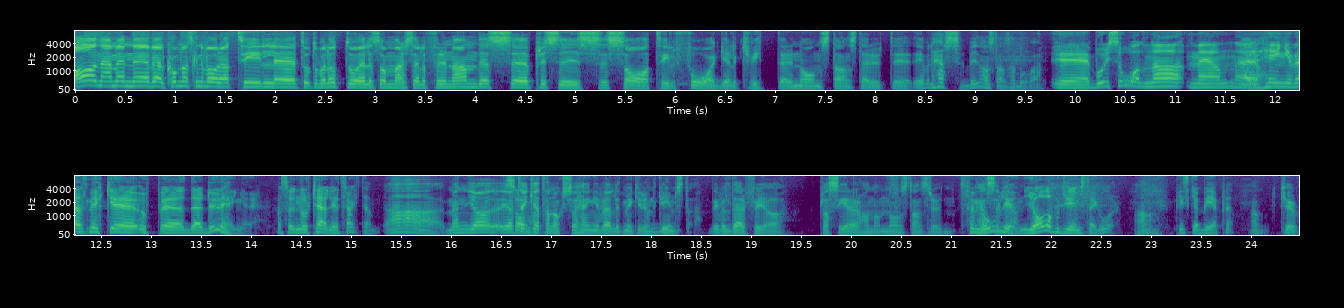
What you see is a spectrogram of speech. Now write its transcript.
Ja, nej men eh, välkomna ska ni vara till eh, Toto Balutto, eller som Marcelo Fernandes eh, precis sa till Fågelkvitter någonstans där ute. Det är väl Hässelby någonstans han bor va? Eh, bor i Solna, men hänger väldigt mycket uppe där du hänger. Alltså Norrtäljetrakten. Ah, men jag, jag tänker att han också hänger väldigt mycket runt Grimsta. Det är väl därför jag placerar honom någonstans runt Förmodligen. Hässelby. Jag var på Grimsta igår. Ja. Piska BP. Ja, kul.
